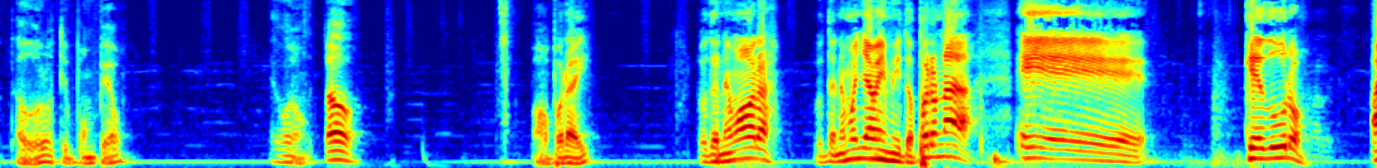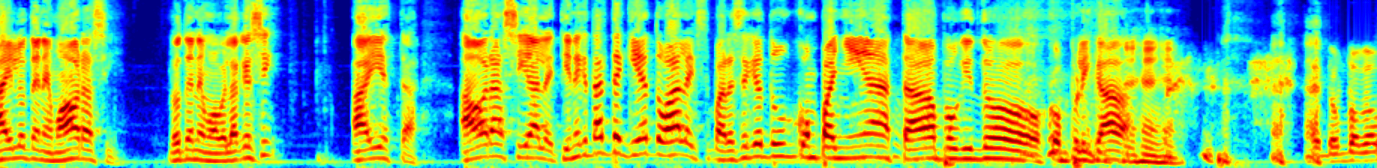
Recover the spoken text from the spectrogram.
Está duro, estoy pompeado. Te contestó. Vamos por ahí. Lo tenemos ahora. Lo tenemos ya mismito. Pero nada, eh, qué duro. Ahí lo tenemos, ahora sí. Lo tenemos, ¿verdad que sí? Ahí está. Ahora sí, Alex. Tienes que estarte quieto, Alex. Parece que tu compañía está un poquito complicada. Estoy un poco,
